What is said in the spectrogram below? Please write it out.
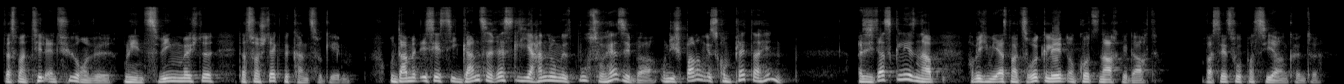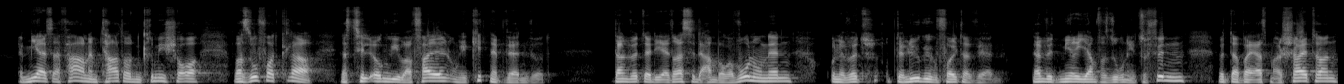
dass man Till entführen will und ihn zwingen möchte, das Versteck bekannt zu geben. Und damit ist jetzt die ganze restliche Handlung des Buchs vorhersehbar und die Spannung ist komplett dahin. Als ich das gelesen habe, habe ich mich erstmal zurückgelehnt und kurz nachgedacht, was jetzt wohl passieren könnte. Mir als erfahrenem Tatort- und Krimischauer war sofort klar, dass Till irgendwie überfallen und gekidnappt werden wird. Dann wird er die Adresse der Hamburger Wohnung nennen und er wird ob der Lüge gefoltert werden. Dann wird Miriam versuchen, ihn zu finden, wird dabei erstmal scheitern,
